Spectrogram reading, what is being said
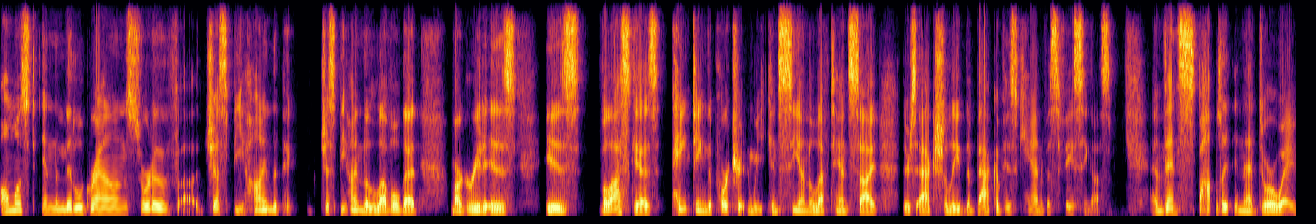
almost in the middle ground, sort of uh, just behind the just behind the level that Margarita is, is Velasquez painting the portrait, and we can see on the left-hand side, there's actually the back of his canvas facing us. And then spotlit in that doorway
